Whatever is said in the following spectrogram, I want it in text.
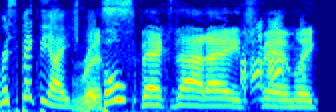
respect the age, people. Respect that age, family.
